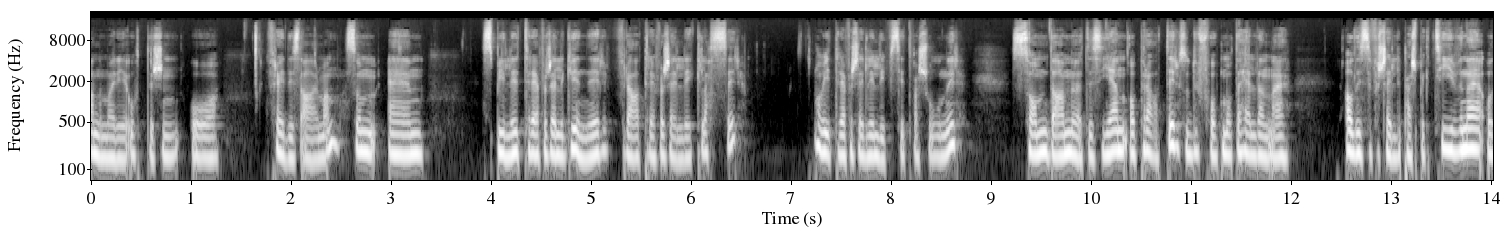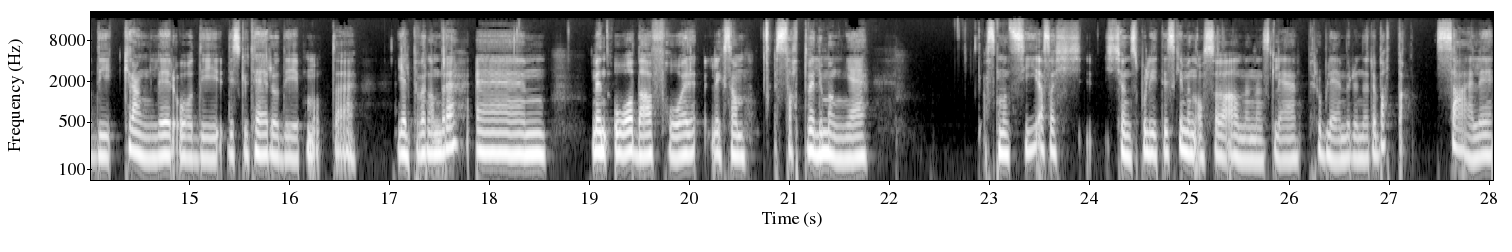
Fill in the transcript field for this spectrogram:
Anne Marie Ottersen og Frøydis Arman, som eh, spiller tre forskjellige kvinner fra tre forskjellige klasser og i tre forskjellige livssituasjoner, som da møtes igjen og prater. Så du får på en måte hele denne, alle disse forskjellige perspektivene, og de krangler, og de diskuterer, og de på en måte hjelper hverandre. Eh, men òg da får liksom satt veldig mange hva skal man si, altså kjønnspolitiske, men også allmennmenneskelige problemer under debatt. da. Særlig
